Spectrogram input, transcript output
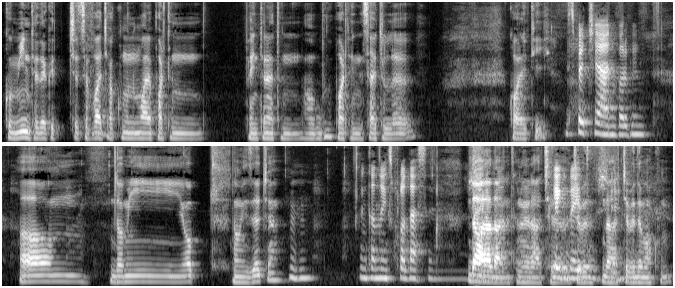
cu minte decât ce se face acum în mare parte în, pe internet, în o bună parte din site-urile quality. Despre ce ani vorbim? Um, 2008-2010. Mm-hmm. Încă nu explodase. Da, da, da, încă nu era ce, ce, vede, și... da, ce vedem acum.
